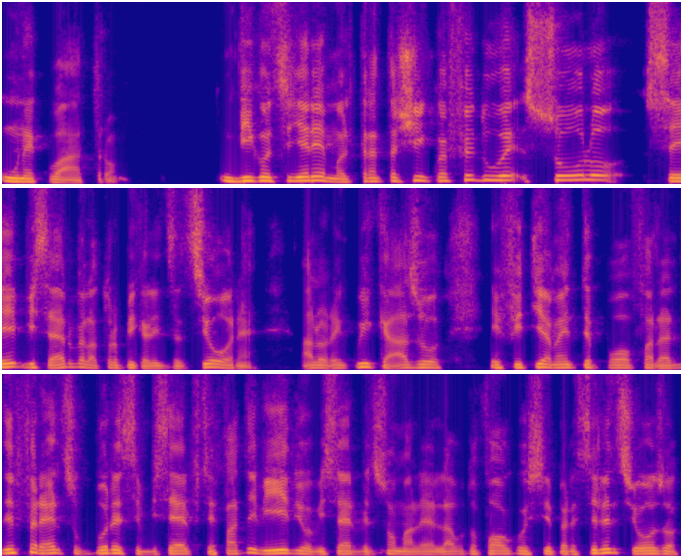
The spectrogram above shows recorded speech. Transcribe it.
1.4 vi consiglieremo il 35F2 solo se vi serve la tropicalizzazione. Allora, in quel caso effettivamente può fare la differenza, oppure se vi serve, se fate video, vi serve insomma l'autofocus per silenzioso,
